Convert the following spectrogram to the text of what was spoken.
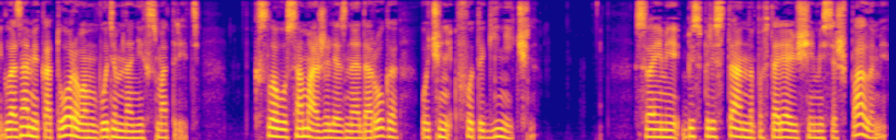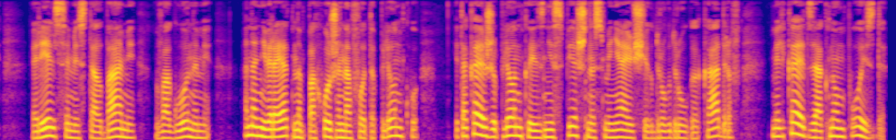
и глазами которого мы будем на них смотреть. К слову, сама железная дорога очень фотогенична. Своими беспрестанно повторяющимися шпалами — рельсами, столбами, вагонами. Она невероятно похожа на фотопленку, и такая же пленка из неспешно сменяющих друг друга кадров мелькает за окном поезда,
